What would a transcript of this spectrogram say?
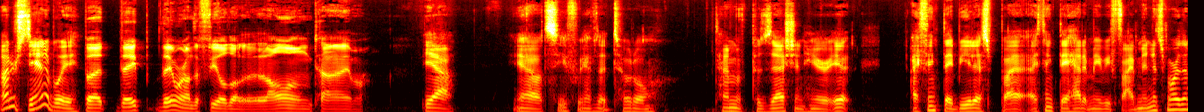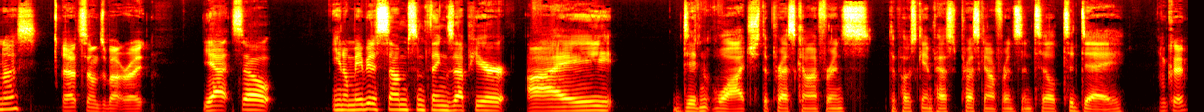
Understandably, but they they were on the field a long time. Yeah. Yeah, let's see if we have that total time of possession here. It I think they beat us by I think they had it maybe 5 minutes more than us. That sounds about right. Yeah, so you know, maybe to sum some things up here, I didn't watch the press conference, the post-game press, press conference until today, Okay.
